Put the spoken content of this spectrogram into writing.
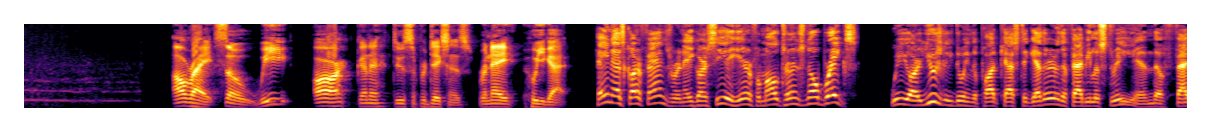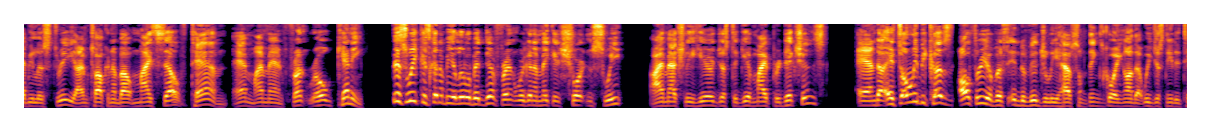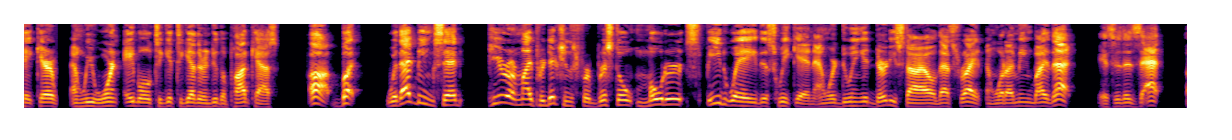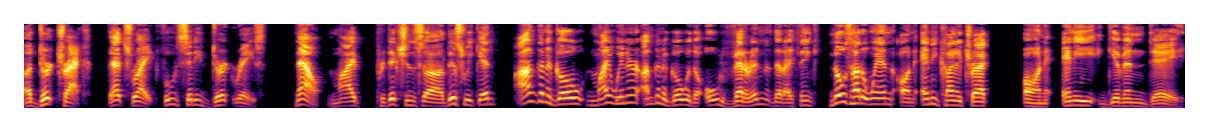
All right, so we are gonna do some predictions. Renee, who you got? Hey NASCAR fans, Renee Garcia here from All Turns No Breaks. We are usually doing the podcast together, the Fabulous Three, and the Fabulous Three. I'm talking about myself, Tam, and my man Front Row Kenny. This week is going to be a little bit different. We're going to make it short and sweet. I'm actually here just to give my predictions. And uh, it's only because all three of us individually have some things going on that we just need to take care of and we weren't able to get together and do the podcast. Ah, but with that being said, here are my predictions for Bristol Motor Speedway this weekend, and we're doing it dirty style. That's right. And what I mean by that is it is at a dirt track. That's right. Food City Dirt Race. Now, my predictions uh, this weekend. I'm gonna go my winner. I'm gonna go with the old veteran that I think knows how to win on any kind of track on any given day,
